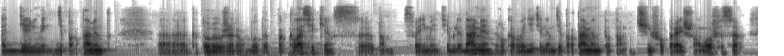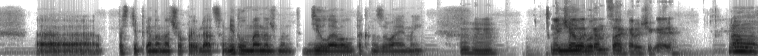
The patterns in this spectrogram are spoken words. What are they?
отдельный департамент, э, который уже работает по классике с там, своими тем лидами, руководителем департамента, там, Chief Operational Officer. Постепенно начал появляться middle management, D-level так называемый. Угу. Начало вот, конца, короче говоря. Ну,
